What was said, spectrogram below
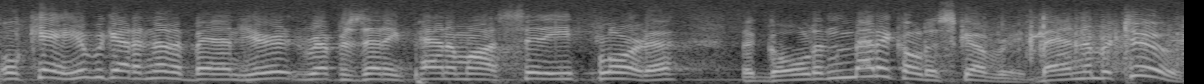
Okay, here we got another band here representing Panama City, Florida, the Golden Medical Discovery. Band number two.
